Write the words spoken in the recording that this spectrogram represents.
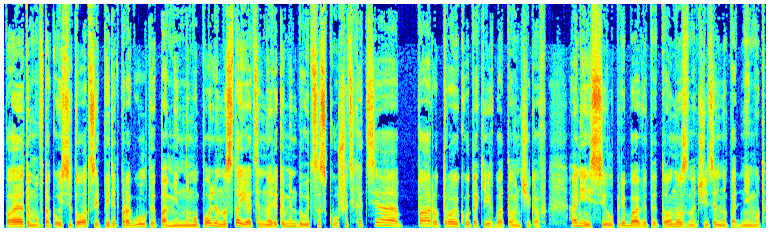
Поэтому в такой ситуации перед прогулкой по минному полю настоятельно рекомендуется скушать хотя пару-тройку таких батончиков. Они и сил прибавят, и тонус значительно поднимут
